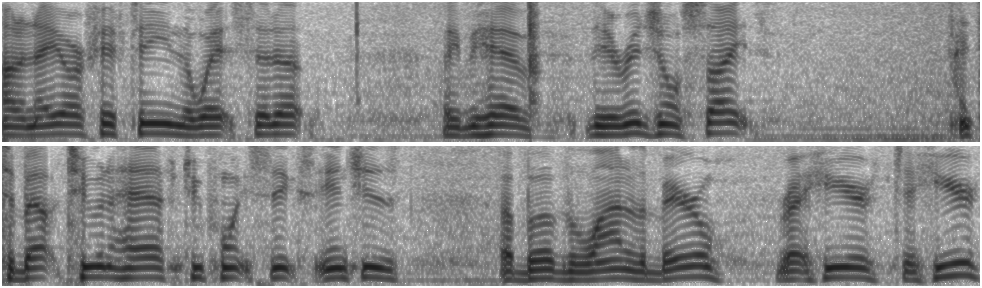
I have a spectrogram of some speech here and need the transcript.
On an AR-15 the way it's set up like we have the original sights it's about two and a half 2.6 inches above the line of the barrel right here to here.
